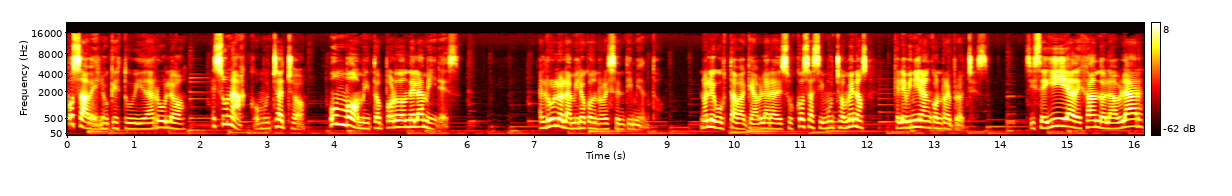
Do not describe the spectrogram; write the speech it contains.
Vos sabés lo que es tu vida, Rulo. Es un asco, muchacho. Un vómito por donde la mires. El rulo la miró con resentimiento. No le gustaba que hablara de sus cosas y mucho menos que le vinieran con reproches. Si seguía dejándola hablar,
